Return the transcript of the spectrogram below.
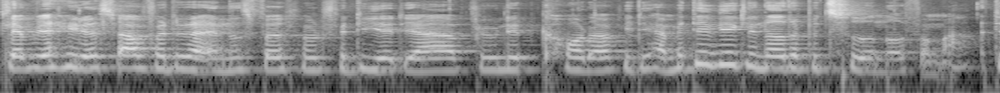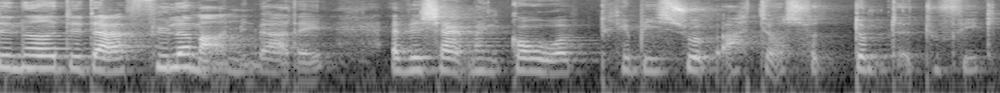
glemmer jeg helt at svare på det der andet spørgsmål, fordi at jeg blev lidt kort op i det her. Men det er virkelig noget, der betyder noget for mig. Det er noget af det, der fylder meget i min hverdag. At hvis jeg, man går og kan blive sur, ah, det er også for dumt, at du fik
